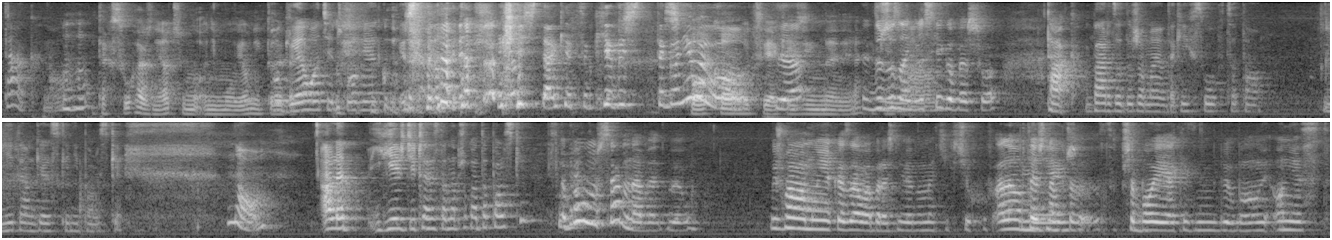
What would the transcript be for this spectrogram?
tak, no. Mhm. Tak słuchasz, nie? O czym oni mówią? Niektóre tak Pogięło cię człowieku, wiesz, jakieś takie, co kiedyś tego nie spoko, było. czy jakieś Ja. inne, nie? Dużo z No. angielskiego weszło. Tak, bardzo dużo mają takich słów, co to ni to angielskie, ni polskie. No, ale jeździ często na przykład do Polski? To był sam nawet był. Już mama mu nie kazała brać nie wiadomo jakich ciuchów, ale on Nie, też nam to, to przeboje jakie z nim był, bo on, on jest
